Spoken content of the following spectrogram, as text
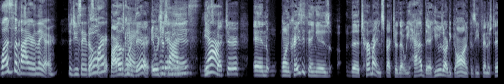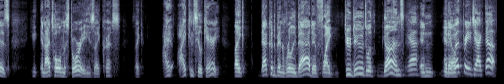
Was the buyer there? Did you say this no, part? buyers Okay. weren't there. It was Thank just me, goodness. and the Yeah. inspector. And one crazy thing is the termite inspector that we had there. He was already gone because he finished his. He- And I told him the story, and he's like, "Chris, like, I I conceal carry. Like that could have been really bad if like two dudes with guns, Yeah. and you And know, they're both pretty jacked up.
